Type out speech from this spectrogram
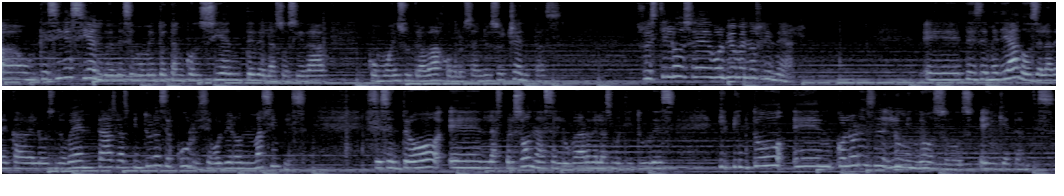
Aunque sigue siendo en ese momento tan consciente de la sociedad como en su trabajo de los años 80, su estilo se volvió menos lineal. Eh, desde mediados de la década de los 90, las pinturas de Curry se volvieron más simples. Se centró en las personas en lugar de las multitudes y pintó en colores luminosos e inquietantes.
